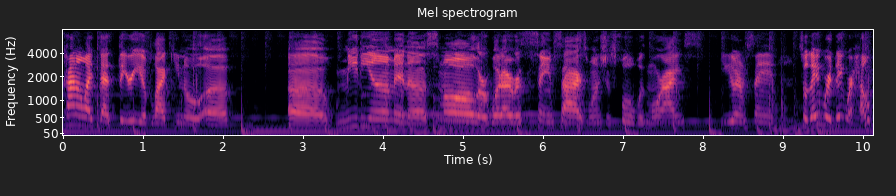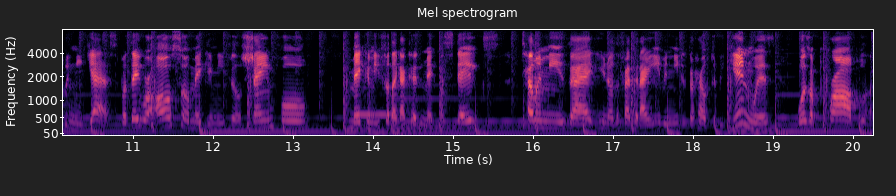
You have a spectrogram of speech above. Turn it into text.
kind of like that theory of like, you know, a, a medium and a small or whatever is the same size, one's just full with more ice. You know what I'm saying? So they were they were helping me, yes, but they were also making me feel shameful, making me feel like I couldn't make mistakes, telling me that, you know, the fact that I even needed their help to begin with was a problem.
